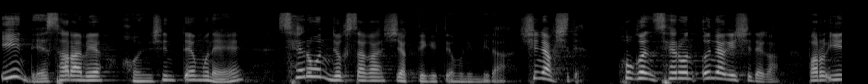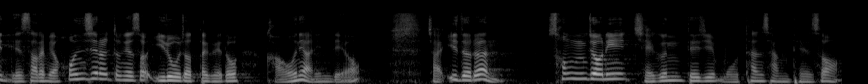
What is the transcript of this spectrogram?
이 네 사람의 헌신 때문에 새로운 역사가 시작되기 때문입니다. 신약 시대 혹은 새로운 언약의 시대가 바로 이 네 사람의 헌신을 통해서 이루어졌다고 해도 과언이 아닌데요. 자, 이들은 성전이 재건되지 못한 상태에서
